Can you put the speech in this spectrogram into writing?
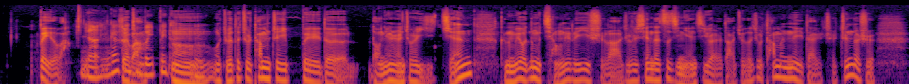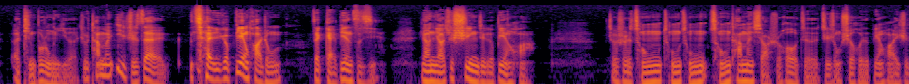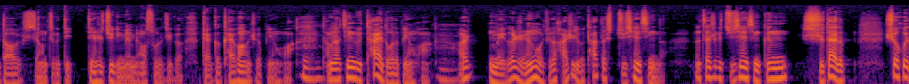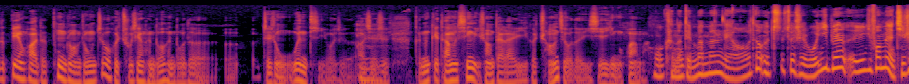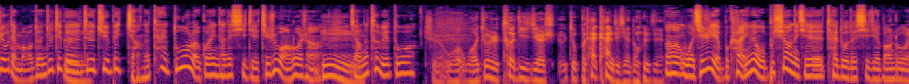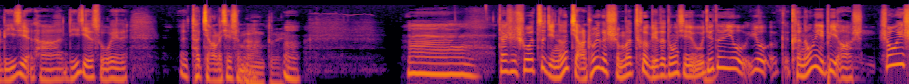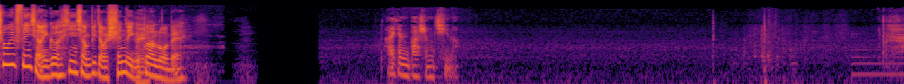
辈的吧。啊，应该算对吧差不多一辈的。嗯，我觉得就是他们这一辈的老年人，就是以前可能没有那么强烈的意识啦，就是现在自己年纪越来越大，觉得就是他们那一代是真的是，呃，挺不容易的，就是他们一直在 在一个变化中，在改变自己，然后你要去适应这个变化。就是从从从从他们小时候的这种社会的变化，一直到像这个电电视剧里面描述的这个改革开放的这个变化，嗯他们要经历太多的变化，而每个人我觉得还是有他的局限性的。那在这个局限性跟时代的社会的变化的碰撞中，就会出现很多很多的呃这种问题。我觉得，而且是可能给他们心理上带来一个长久的一些隐患嘛。我可能得慢慢聊，但我这这是我一边呃一方面其实有点矛盾，就这个、嗯这个剧被讲的太多了，关于它的细节，其实网络上嗯，讲的特别多。是我我就是特地就是就不太看这些东西。嗯，我其实也不看，因为我不需要那些太多的细节帮助我理解它，理解所谓的呃他讲了些什么。嗯，对，嗯嗯，但是说自己能讲出一个什么特别的东西，我觉得又又可能未必啊。稍微稍微分享一个印象比较深的一个段落呗。还跟你爸生气呢。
